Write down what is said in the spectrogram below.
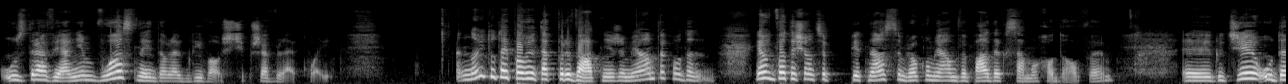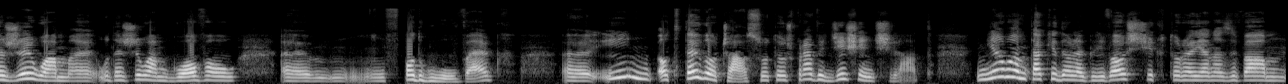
uzdrawianiem własnej dolegliwości przewlekłej. No i tutaj powiem tak prywatnie, że miałam taką. Ja w 2015 roku miałam wypadek samochodowy, y, gdzie uderzyłam, y, uderzyłam głową w podgłówek. Y, I od tego czasu, to już prawie 10 lat, miałam takie dolegliwości, które ja nazywałam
